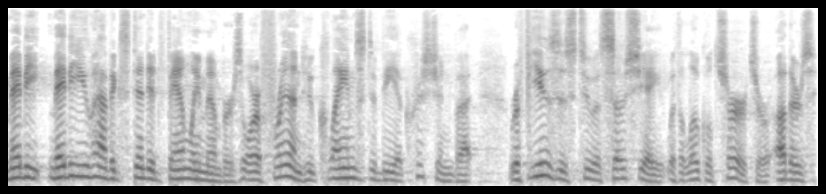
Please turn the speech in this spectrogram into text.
Maybe, maybe you have extended family members or a friend who claims to be a Christian but refuses to associate with a local church or others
